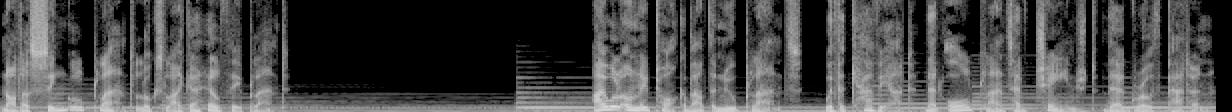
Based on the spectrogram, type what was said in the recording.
not a single plant looks like a healthy plant. I will only talk about the new plants with the caveat that all plants have changed their growth pattern.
